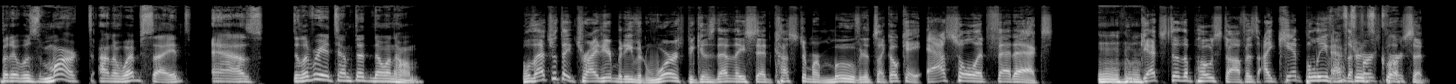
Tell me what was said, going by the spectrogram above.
but it was marked on a website as delivery attempted, no one home. Well, that's what they tried here, but even worse because then they said customer moved. It's like, okay, asshole at FedEx who gets to the post office. I can't believe I'm After the first person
